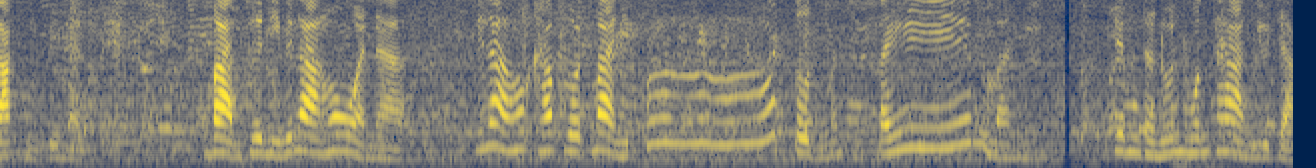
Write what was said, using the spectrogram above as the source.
ลักนี่เป็นน่ะบ้านเพิ่นนี่เวลาเฮาอะน่ะ เวลาเขาขับรถมานี่ป๊าดต้นมันสิเต็มมัน เต็มถนนหนทางอยู่จ้ะ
